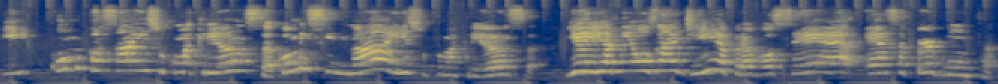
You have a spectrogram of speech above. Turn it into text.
E como passar isso com uma criança? Como ensinar isso para uma criança? E aí a minha ousadia para você é essa pergunta.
